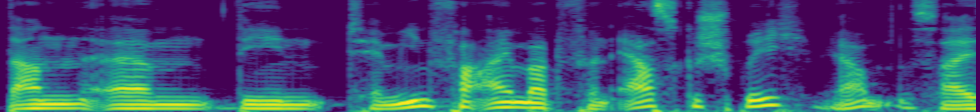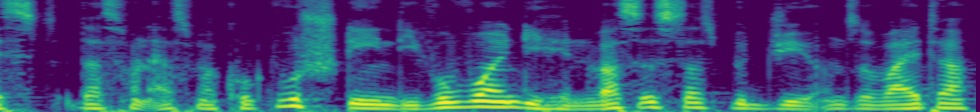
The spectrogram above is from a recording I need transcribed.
Dann ähm, den Termin vereinbart für ein Erstgespräch. Ja, das heißt, dass man erstmal guckt, wo stehen die, wo wollen die hin, was ist das Budget und so weiter.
